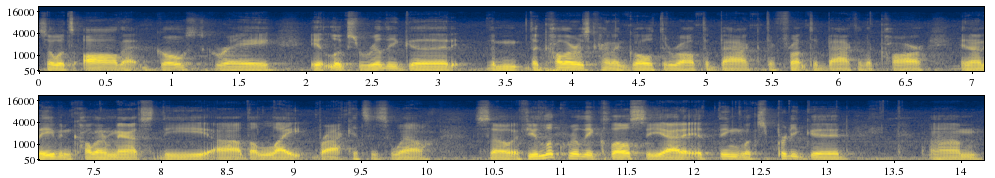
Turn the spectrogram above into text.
So it's all that ghost gray. It looks really good. The, the colors kind of go throughout the back, the front to back of the car. And I'd even color match the, uh, the light brackets as well. So if you look really closely at it, the thing looks pretty good. Um,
